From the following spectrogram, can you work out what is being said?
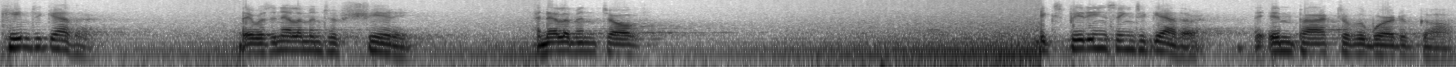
came together, there was an element of sharing, an element of experiencing together the impact of the Word of God.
